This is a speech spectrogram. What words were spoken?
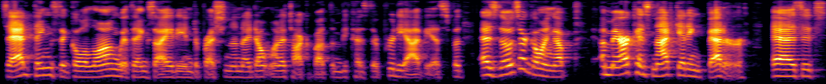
sad things that go along with anxiety and depression, and I don't want to talk about them because they're pretty obvious. But as those are going up, America is not getting better as its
